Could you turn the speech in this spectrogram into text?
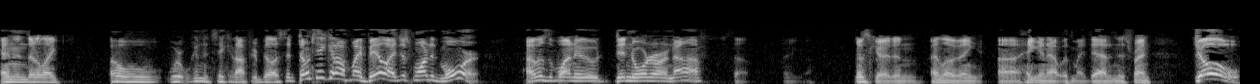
And then they're like, Oh, we're, we're going to take it off your bill. I said, Don't take it off my bill. I just wanted more. I was the one who didn't order enough. Was good, and I love hang, uh, hanging out with my dad and his friend Joe.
